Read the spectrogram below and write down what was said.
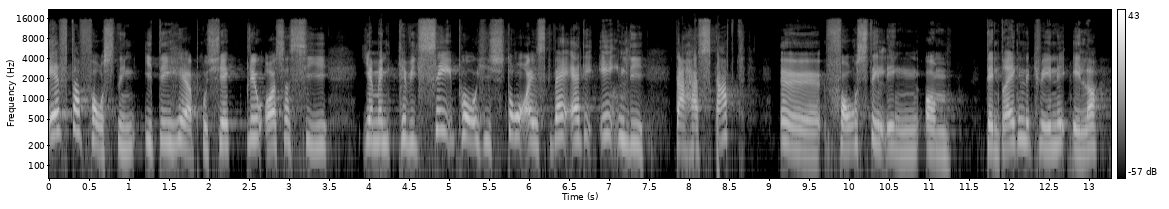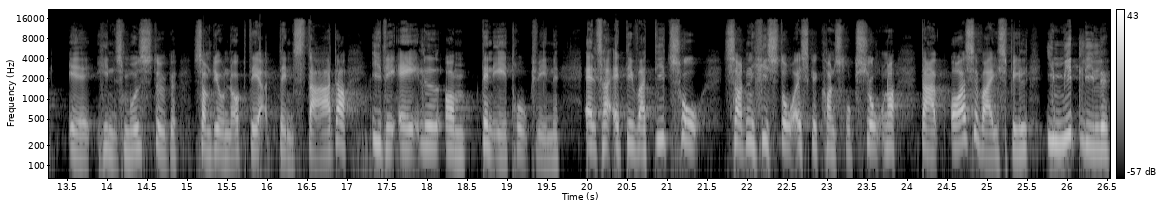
efterforskning i det her projekt, blev også at sige, jamen kan vi se på historisk, hvad er det egentlig, der har skabt øh, forestillingen om den drikkende kvinde eller øh, hendes modstykke, som det jo nok der, den starter, idealet om den ædru kvinde. Altså at det var de to sådan historiske konstruktioner, der også var i spil i mit lille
